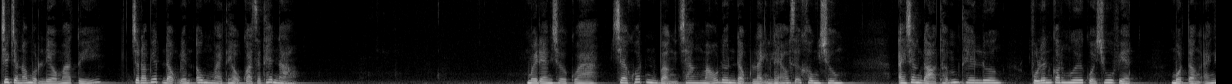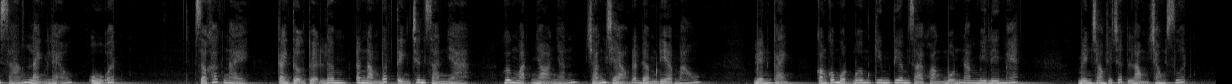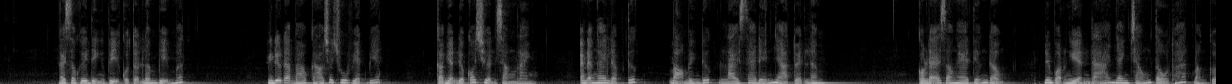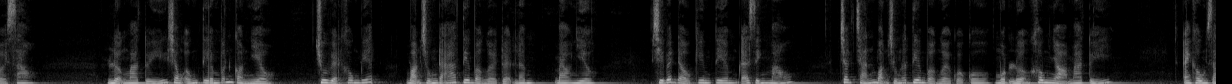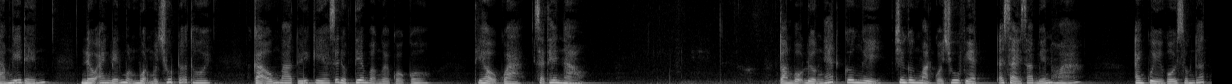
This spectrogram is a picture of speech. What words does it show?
Trích cho nó một liều ma túy Cho nó biết động đến ông mày thì hậu quả sẽ thế nào. Mười đen trôi qua Che khuất vầng trăng máu đơn độc lạnh lẽo giữa không trung. Ánh trăng đỏ thẫm thê lương Phủ lên con ngươi của Chu Việt Một tầng ánh sáng lạnh lẽo, u uất. Giờ khắc này Cảnh tượng tuệ lâm đang nằm bất tỉnh trên sàn nhà Gương mặt nhỏ nhắn, trắng trẻo đã đầm đìa máu. Bên cạnh còn có một bơm kim tiêm dài khoảng 4-5mm Bên trong chứa chất lỏng trong suốt. Ngay sau khi định vị của Tuệ Lâm bị mất Huỳnh Đức đã báo cáo cho Chu Việt biết Cảm nhận được có chuyện chẳng lành Anh đã ngay lập tức Bảo Minh Đức lái xe đến nhà Tuệ Lâm. Có lẽ do nghe tiếng động Nên bọn nghiện đã nhanh chóng tẩu thoát bằng cửa sau. Lượng ma túy trong ống tiêm vẫn còn nhiều. Chu Việt không biết Bọn chúng đã tiêm vào người Tuệ Lâm bao nhiêu. Chỉ biết đầu kim tiêm đã dính máu. Chắc chắn bọn chúng đã tiêm vào người của cô Một lượng không nhỏ ma túy. Anh không dám nghĩ đến, Nếu anh đến một muộn một chút nữa thôi, Cả ống ma túy kia sẽ được tiêm vào người của cô. Thì hậu quả sẽ thế nào? Toàn bộ đường nét cương nghỉ Trên gương mặt của Chu Việt Đã xảy ra biến hóa. Anh quỳ gối xuống đất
